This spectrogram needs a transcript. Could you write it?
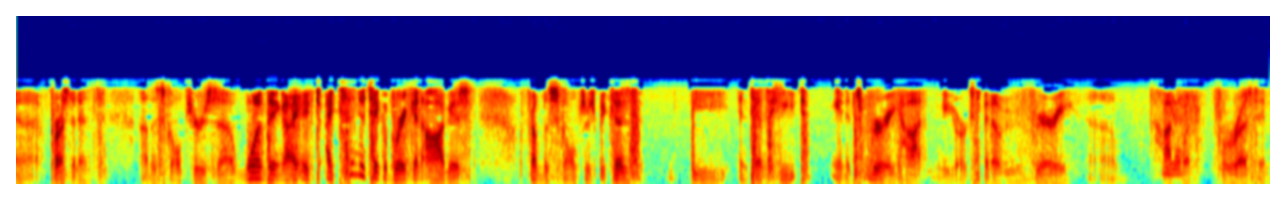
uh, precedence on the sculptures. Uh, one thing I I tend to take a break in August from the sculptures because the intense heat and it's very hot in New York. It's been a very um, hot yes. one for us, and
